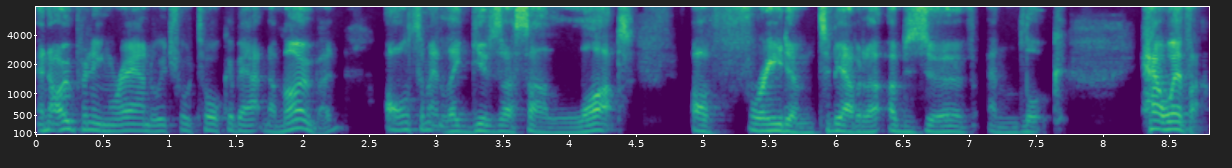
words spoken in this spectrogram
An opening round, which we'll talk about in a moment, ultimately gives us a lot of freedom to be able to observe and look. However,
